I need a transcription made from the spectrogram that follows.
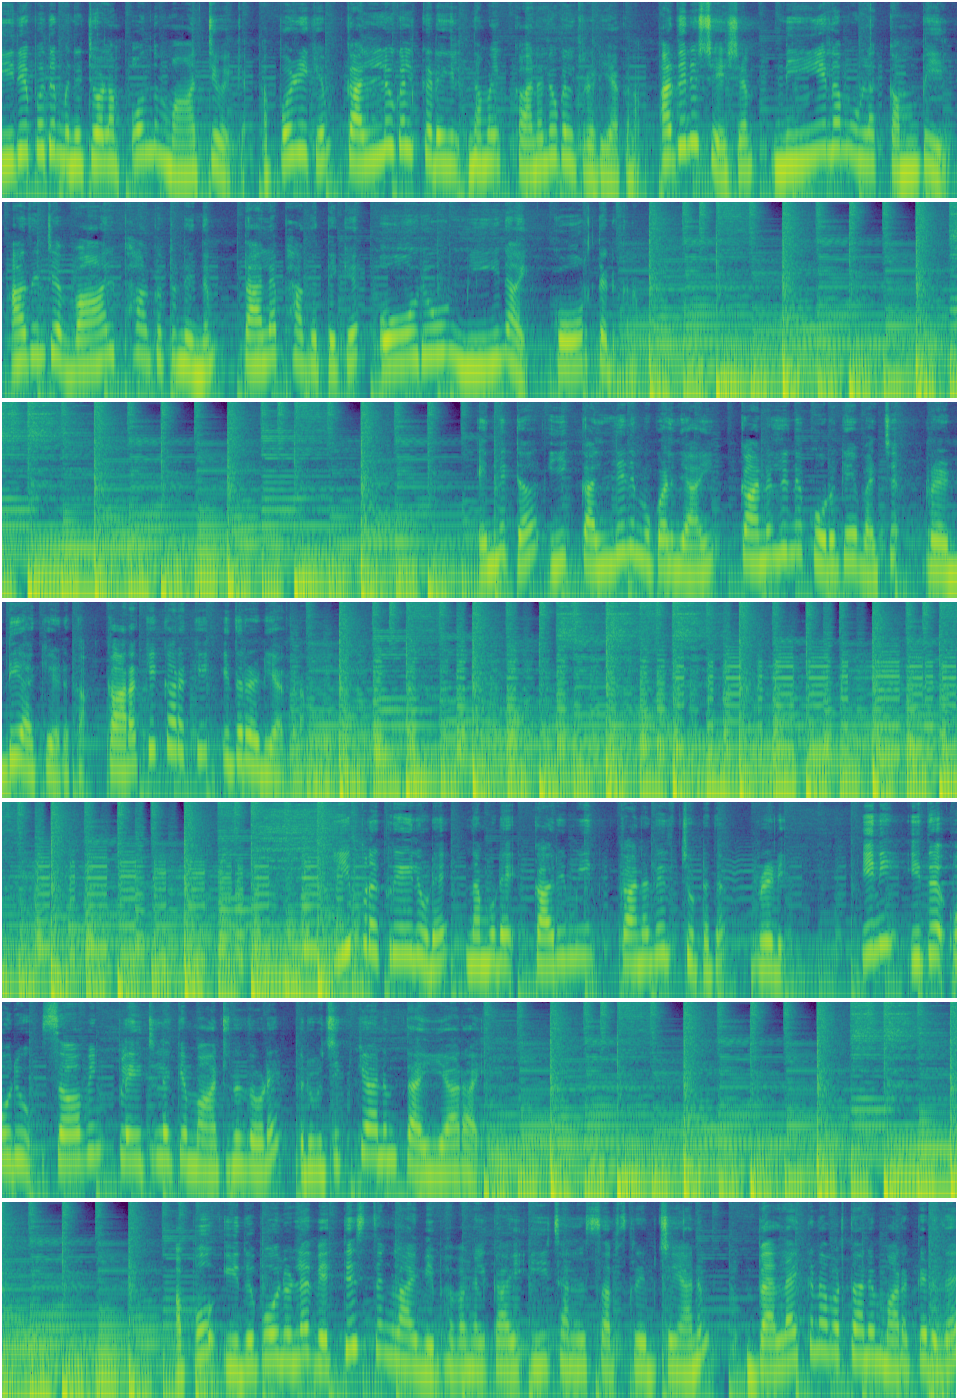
ഇരുപത് മിനിറ്റോളം ഒന്ന് മാറ്റി വെക്കാം അപ്പോഴേക്കും കല്ലുകൾക്കിടയിൽ നമ്മൾ കനലുകൾ റെഡിയാക്കണം. അതിനുശേഷം നീളമുള്ള കമ്പിയിൽ അതിന്റെ വാൽഭാഗത്തു നിന്നും തലഭാഗത്തേക്ക് ഓരോ മീനായി കോർത്തെടുക്കണം. എന്നിട്ട് ഈ കല്ലിന് മുകളിലായി കനലിന് കുറുകെ വെച്ച് റെഡിയാക്കി എടുക്കാം. കറക്കി കറക്കി ഇത് റെഡിയാക്കണം. പ്രക്രിയയിലൂടെ നമ്മുടെ കരിമീൻ കനലിൽ ചുട്ടത് റെഡി ഇനി ഇത് ഒരു സെർവിംഗ് പ്ലേറ്റിലേക്ക് മാറ്റുന്നതോടെ രുചിക്കാനും തയ്യാറായി. അപ്പോൾ ഇതുപോലുള്ള വ്യത്യസ്തങ്ങളായ വിഭവങ്ങൾക്കായി ഈ ചാനൽ സബ്സ്ക്രൈബ് ചെയ്യാനും ബെല്ലൈക്കൺ അമർത്താനും മറക്കരുത്.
